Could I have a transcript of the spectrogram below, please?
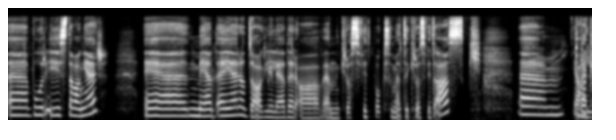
eh, bor i Stavanger. Er medeier og daglig leder av en crossfit-boks som heter CrossFit Ask. Veldig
